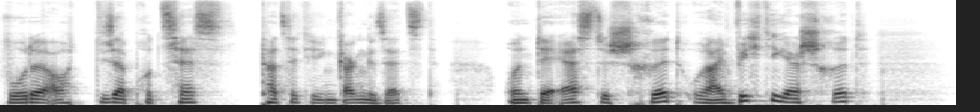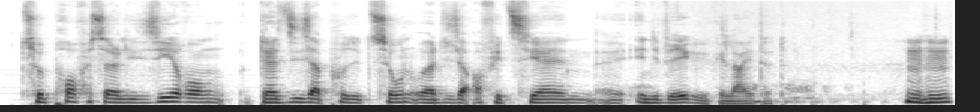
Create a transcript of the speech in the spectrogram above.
wurde auch dieser Prozess tatsächlich in Gang gesetzt. Und der erste Schritt oder ein wichtiger Schritt zur Professionalisierung der, dieser Position oder dieser offiziellen äh, in die Wege geleitet. Mhm.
